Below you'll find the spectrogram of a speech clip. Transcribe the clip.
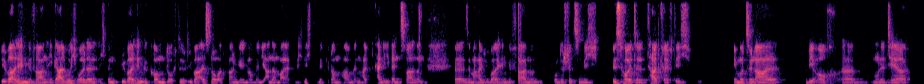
überall hingefahren, egal wo ich wollte. Ich bin überall hingekommen, durfte überall Snowboard fahren gehen, auch wenn die anderen mal mich nicht mitgenommen haben, wenn halt keine Events waren, dann äh, sind wir halt überall hingefahren und unterstützen mich bis heute tatkräftig, emotional wie auch äh, monetär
